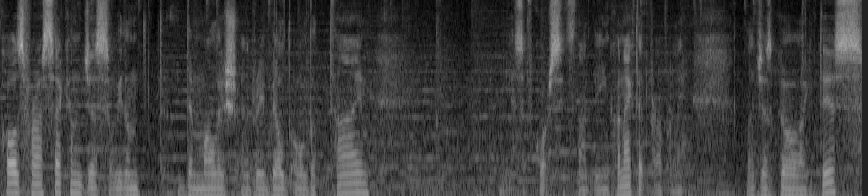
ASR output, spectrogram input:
Pause for a second, just so we don't demolish and rebuild all the time. Yes, of course, it's not being connected properly. Let's just go like this.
